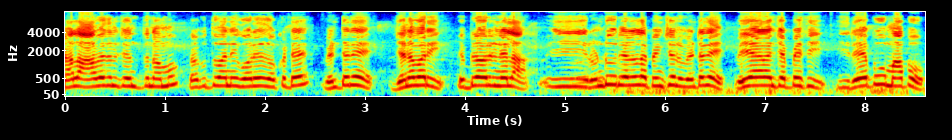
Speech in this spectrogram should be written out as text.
చాలా ఆవేదన చెందుతున్నాము. ప్రభుత్వాన్ని కోరేది ఒకటే వెంటనే జనవరి ఫిబ్రవరి నెల ఈ రెండు నెలల పెన్షన్ వెంటనే వేయాలని చెప్పేసి ఈ రేపు మాపు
